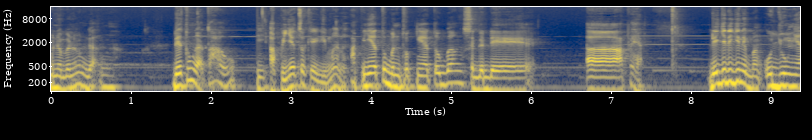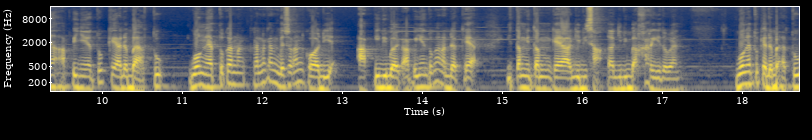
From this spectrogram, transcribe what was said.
bener-bener nggak ngeh. Dia tuh nggak tahu. apinya tuh kayak gimana? Apinya tuh bentuknya tuh bang segede eh, apa ya? Dia jadi gini bang, ujungnya apinya itu kayak ada batu. Gua ngeliat tuh karena karena kan biasa kan kalau di api di balik apinya itu kan ada kayak hitam-hitam kayak lagi disa- lagi dibakar gitu kan. Gua ngeliat tuh kayak ada batu.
